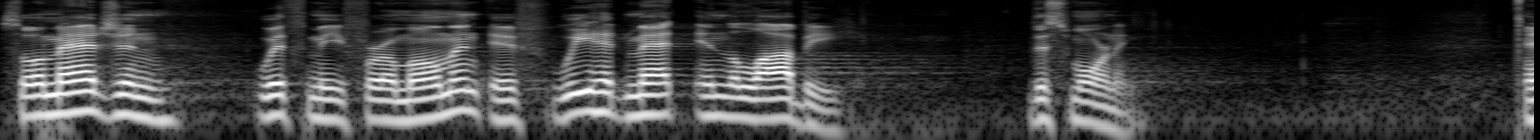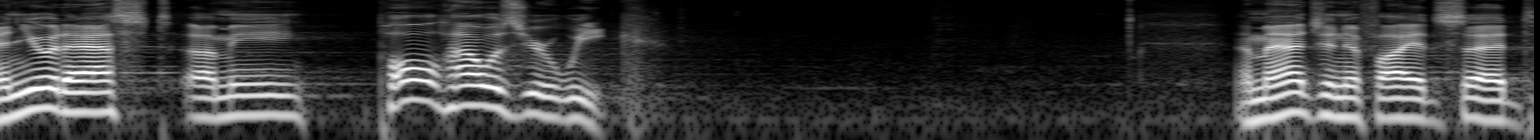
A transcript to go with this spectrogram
So imagine with me for a moment if we had met in the lobby this morning and you had asked uh, me, Paul, how was your week? Imagine if I had said,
